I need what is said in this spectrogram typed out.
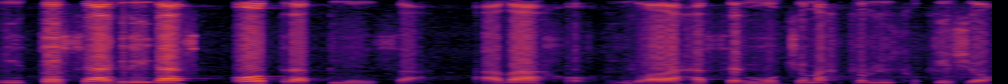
Entonces agregas otra pinza abajo y lo vas a hacer mucho más prolijo que yo.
